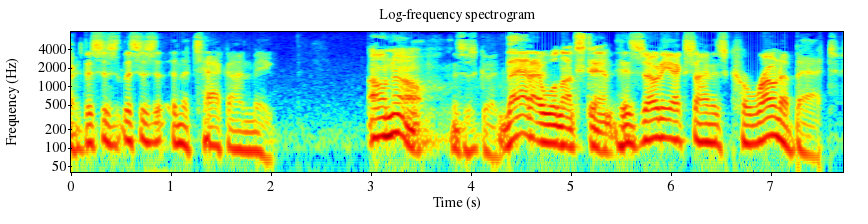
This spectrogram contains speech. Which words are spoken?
All right, this is this is an attack on me. Oh no, This is good. that I will not stand. His zodiac sign is Corona Bat.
